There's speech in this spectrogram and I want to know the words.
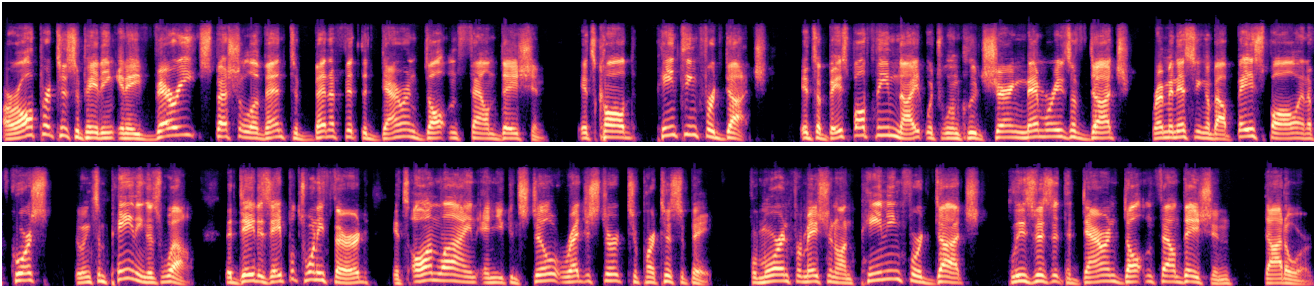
are all participating in a very special event to benefit the Darren Daulton Foundation. It's called Painting for Dutch. It's a baseball themed night, which will include sharing memories of Dutch, reminiscing about baseball, and of course, doing some painting as well. The date is April 23rd. It's online, and you can still register to participate. For more information on Painting for Dutch, please visit the Darren Daulton Foundation.org.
